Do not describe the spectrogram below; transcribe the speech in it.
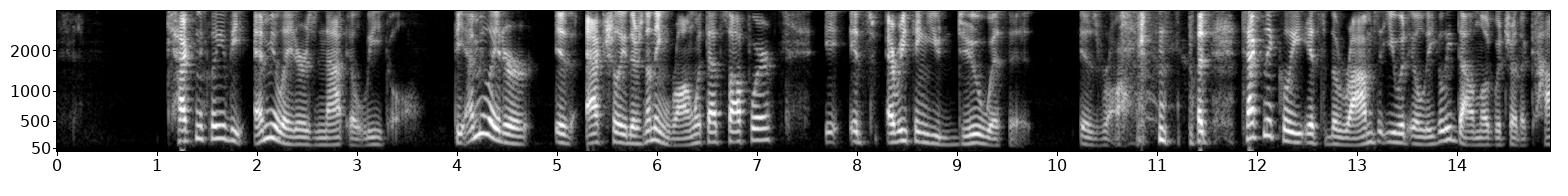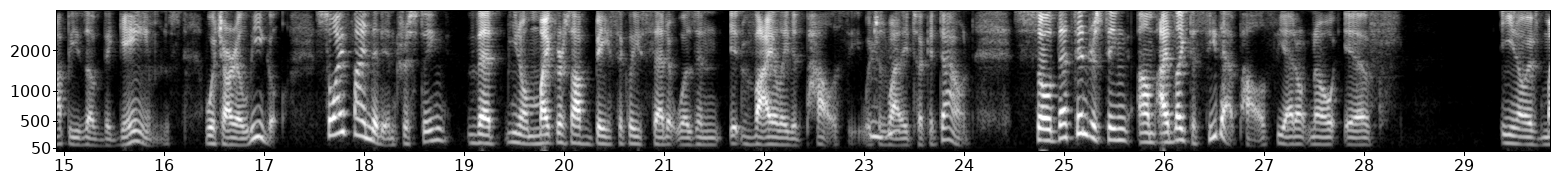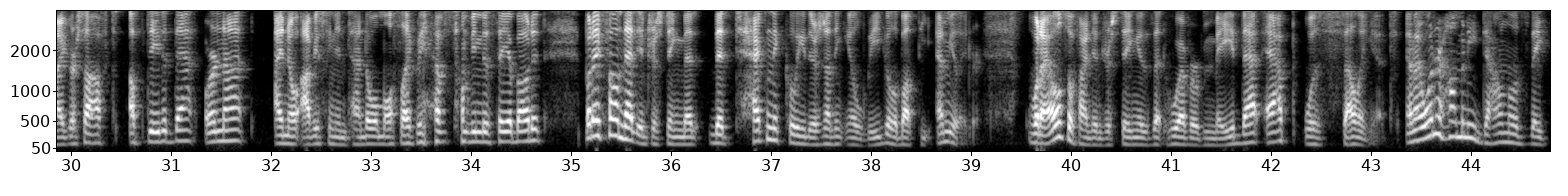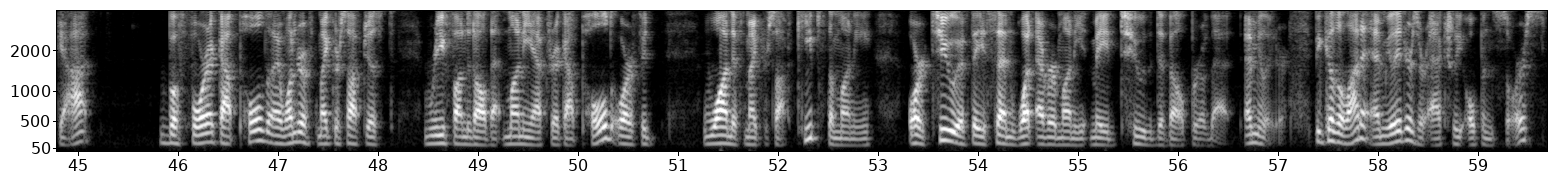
technically the emulator is not illegal. The emulator is actually there's nothing wrong with that software. It, it's everything you do with it is wrong. but technically it's the ROMs that you would illegally download which are the copies of the games which are illegal. So I find it interesting that, you know, Microsoft basically said it was in it violated policy, which is why they took it down. So that's interesting. Um, I'd like to see that policy. I don't know if you know if Microsoft updated that or not. I know obviously Nintendo will most likely have something to say about it, but I found that interesting that that technically there's nothing illegal about the emulator. What I also find interesting is that whoever made that app was selling it, and I wonder how many downloads they got before it got pulled, and I wonder if Microsoft just refunded all that money after it got pulled, or if it one if Microsoft keeps the money, or two if they send whatever money it made to the developer of that emulator, because a lot of emulators are actually open source,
